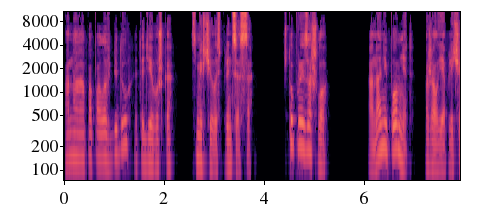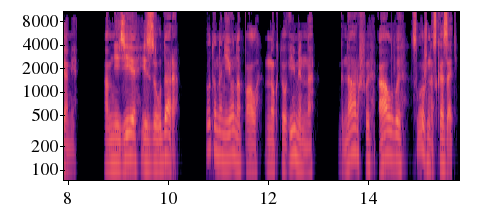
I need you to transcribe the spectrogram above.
«Она попала в беду, эта девушка?» – смягчилась принцесса. «Что произошло?» «Она не помнит», – пожал я плечами. «Амнезия из-за удара». Кто-то на нее напал, но кто именно? Гнарфы, алвы, сложно сказать.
